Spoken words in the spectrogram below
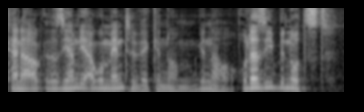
Keine, also Sie haben die Argumente weggenommen, genau. Oder sie benutzt.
